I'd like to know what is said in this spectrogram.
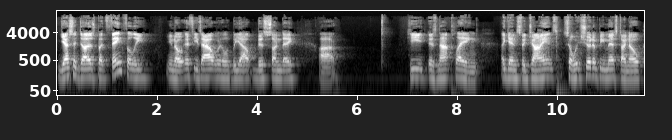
Yes, it does, but thankfully, you know, if he's out, he'll be out this Sunday. Uh, he is not playing against the Giants, so it shouldn't be missed. I know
